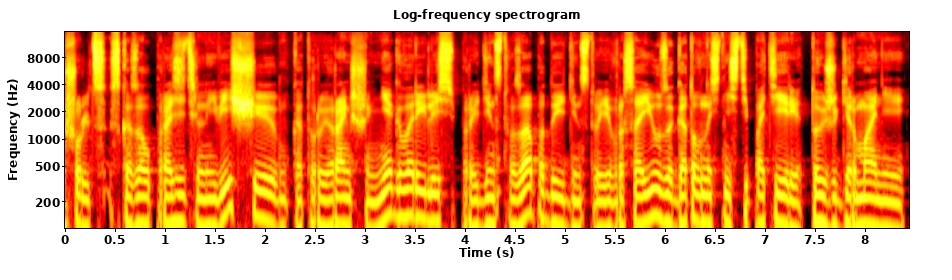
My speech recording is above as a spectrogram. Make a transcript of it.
Шольц сказал поразительные вещи, которые раньше раньше не говорились, про единство Запада, единство Евросоюза, готовность нести потери той же Германии,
